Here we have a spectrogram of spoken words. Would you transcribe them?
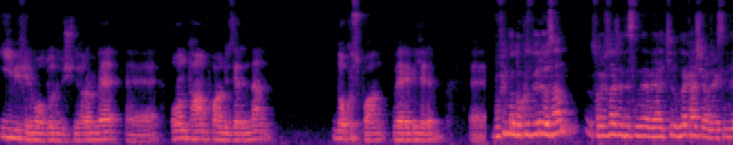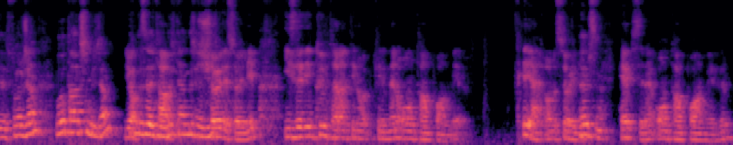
iyi bir film olduğunu düşünüyorum ve e, 10 tam puan üzerinden 9 puan verebilirim. Bu filme 9 veriyorsan Soyuzlar Çetesi'nde veya Kill Bill'e kaç vereceksin diye soracağım. Bunu tartışmayacağım. Yok, kendi zevkimdir, tamam. kendi şeyimdir. Şöyle söyleyeyim. İzlediğim tüm Tarantino filmlerine 10 tam puan veririm. yani onu söyleyeyim. Hepsine. Hepsine 10 tam puan veririm.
